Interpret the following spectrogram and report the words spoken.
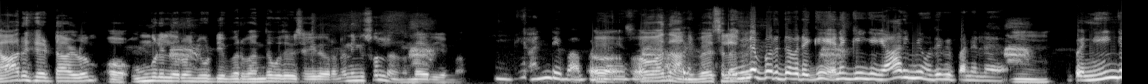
யாரு கேட்டாலும் ஓ உங்களில் ஒரு யூடியூபர் வந்து உதவி செய்தவர்னு நீங்க சொல்லணும் தைரியமா. கண்டிப்பா. அதான் என்னை பொறுத்த வரைக்கும் எனக்கு இங்க யாருமே உதவி பண்ணல. இப்ப நீங்க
